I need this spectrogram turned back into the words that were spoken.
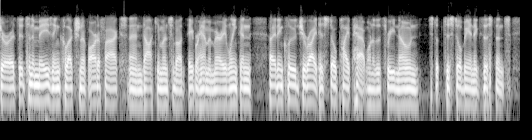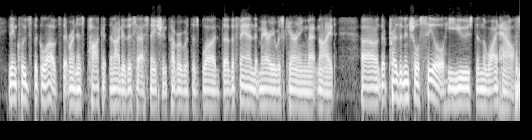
Sure, it's it's an amazing collection of artifacts and documents about Abraham and Mary Lincoln. Uh, it includes, you're right, his stovepipe hat, one of the three known st- to still be in existence. It includes the gloves that were in his pocket the night of the assassination, covered with his blood, the, the fan that Mary was carrying that night, uh, the presidential seal he used in the White House,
